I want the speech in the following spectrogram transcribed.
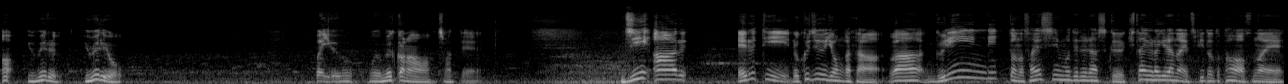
あ読める。読めるよ。まあ読読めるかな。ちょっと待って GRLT64 型はグリーンリットの最新モデルらしく機体を裏切らないスピードとパワーを備え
